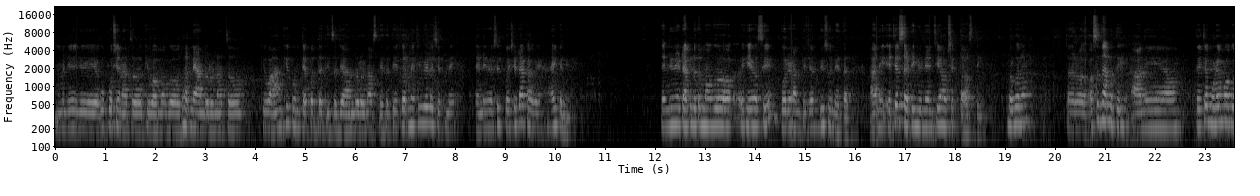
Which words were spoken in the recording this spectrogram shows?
म्हणजे जे उपोषणाचं किंवा मग धरणे आंदोलनाचं किंवा आणखी कोणत्या पद्धतीचं जे आंदोलन असते तर ते करण्याची वेळच येत नाही. त्यांनी व्यवस्थित पैसे टाकावे आहे का नाही? त्यांनी नाही टाकलं तर मग हे असे परिणाम त्याच्यात दिसून येतात. आणि याच्याचसाठी युनियनची आवश्यकता असते. बरोबर ना तर असं झालं ते. आणि त्याच्यामुळे मग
